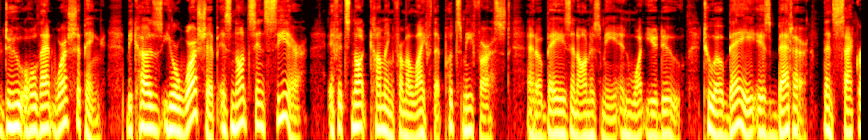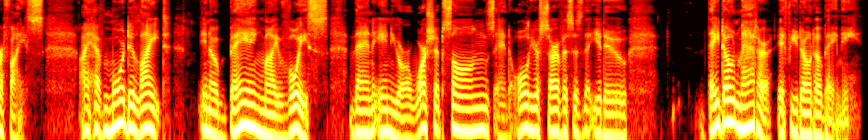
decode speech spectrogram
do all that worshiping, because your worship is not sincere if it's not coming from a life that puts me first and obeys and honors me in what you do. To obey is better than sacrifice. I have more delight in obeying my voice than in your worship songs and all your services that you do. They don't matter if you don't obey me.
